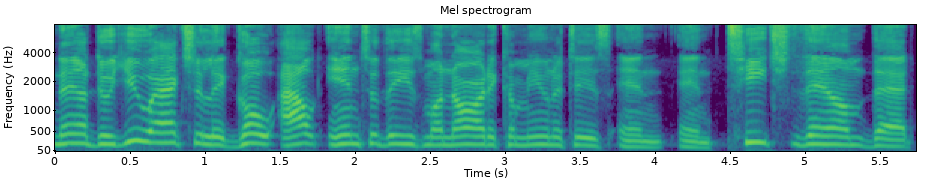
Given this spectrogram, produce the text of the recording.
Now, do you actually go out into these minority communities and and teach them that?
